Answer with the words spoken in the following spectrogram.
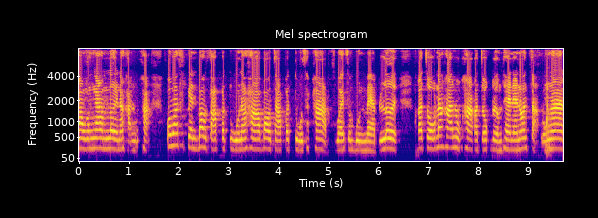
งาๆงามๆเลยนะคะลูกค้าเพราะว่าเป็นเบ้าจับประตูนะคะ เบ้าจับประตูสภาพสวยสมบูรณ์แบบเลย กระจกนะคะ ลูกค้ากระจกเดิมแท้แน่นอนจากโรงงาน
